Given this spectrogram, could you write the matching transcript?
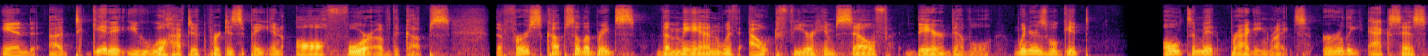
and uh, to get it, you will have to participate in all four of the cups. The first cup celebrates the man without fear himself, Daredevil. Winners will get ultimate bragging rights, early access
